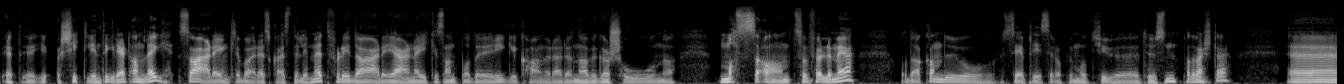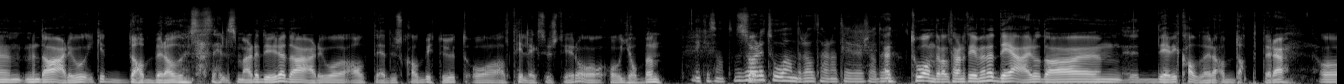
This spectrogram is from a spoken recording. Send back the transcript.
et, et, skikkelig integrert anlegg, så er det egentlig bare sky's the limit. fordi da er det gjerne ikke sant, både ryggekameraer og navigasjon og masse annet som følger med. Og da kan du jo se priser opp imot 20 000 på det verste. Uh, men da er det jo ikke DAB-radioen i seg selv som er det dyre, da er det jo alt det du skal bytte ut, og alt tilleggsutstyret, og, og jobben. Ikke sant. Så, så var det to andre alternativer, sa du. To andre alternativene, det er jo da um, det vi kaller adaptere. Og,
